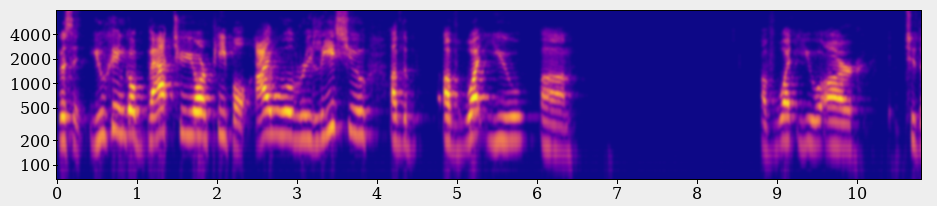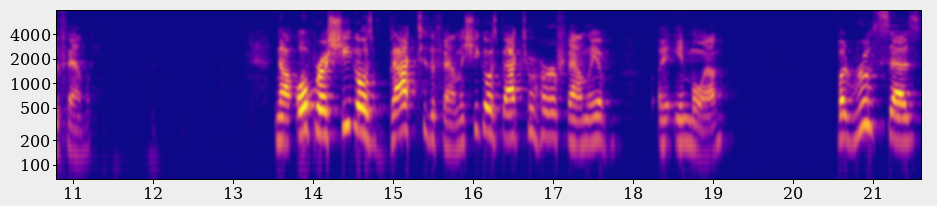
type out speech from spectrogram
Listen, you can go back to your people. I will release you of the of what you um, of what you are to the family. Now, Orpah, she goes back to the family. She goes back to her family of, uh, in Moab. But Ruth says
